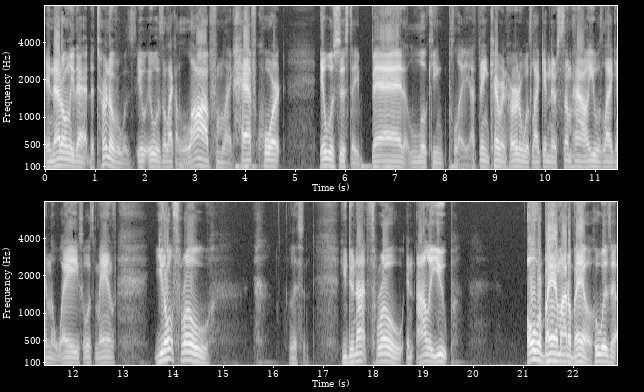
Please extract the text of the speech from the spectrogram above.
And not only that, the turnover was it, it was like a lob from like half court. It was just a bad looking play. I think Kevin Huerter was like in there somehow. He was like in the way. So it's man's. You don't throw. Listen, you do not throw an alley oop over Bam Adebayo, who was an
